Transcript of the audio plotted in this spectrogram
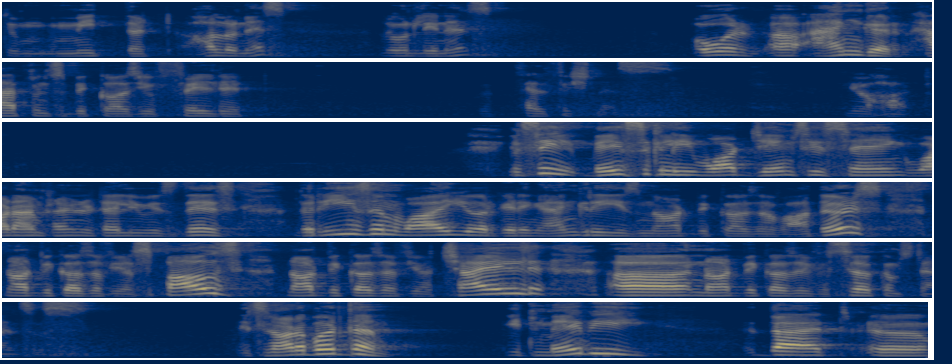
to meet that hollowness, loneliness. Or uh, anger happens because you filled it with selfishness, your heart. You see, basically, what James is saying, what I'm trying to tell you is this the reason why you are getting angry is not because of others, not because of your spouse, not because of your child, uh, not because of your circumstances. It's not about them. It may be that uh,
